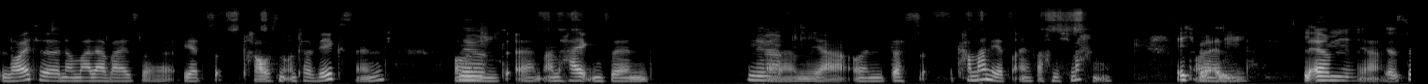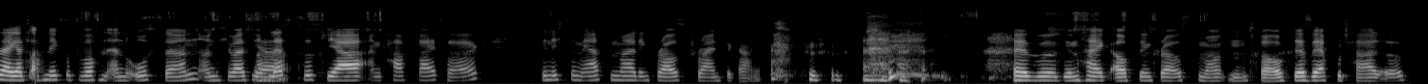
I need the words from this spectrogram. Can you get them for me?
Leute normalerweise jetzt draußen unterwegs sind und ähm, am Hiken sind. ja. Ähm, ja, und das kann man jetzt einfach nicht machen. Ich Und, ähm, ja. es ist ja jetzt auch nächstes Wochenende Ostern und ich weiß noch, Ja. letztes Jahr an Karfreitag bin ich zum ersten Mal den Grouse Grind gegangen. also den Hike auf den Grouse Mountain drauf, der sehr brutal ist.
